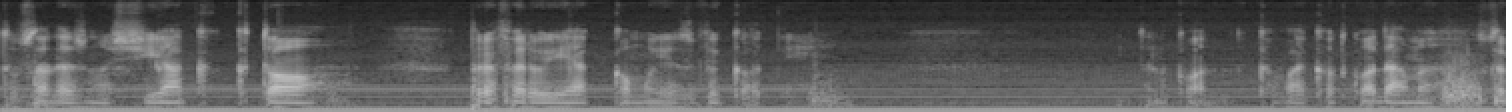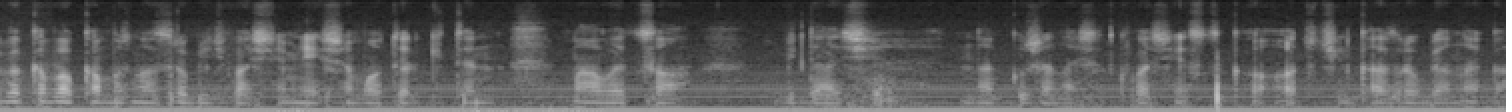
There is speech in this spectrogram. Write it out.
to w zależności jak kto preferuje, jak komu jest wygodniej. Ten kawałek odkładamy. Z tego kawałka można zrobić właśnie mniejsze motylki. Ten mały, co widać na górze, na środku właśnie jest tylko odcinka zrobionego.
